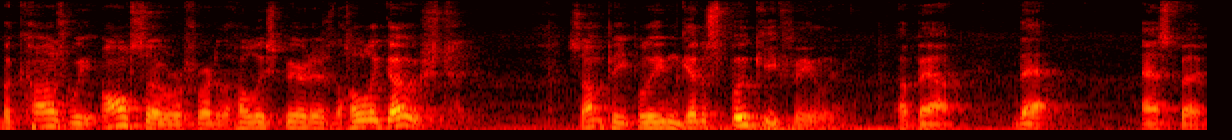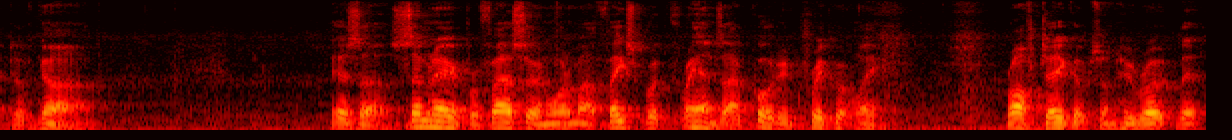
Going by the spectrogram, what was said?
because we also refer to the Holy Spirit as the Holy Ghost, some people even get a spooky feeling about that aspect of God. There's a seminary professor and one of my Facebook friends I've quoted frequently, Rolf Jacobson, who wrote that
